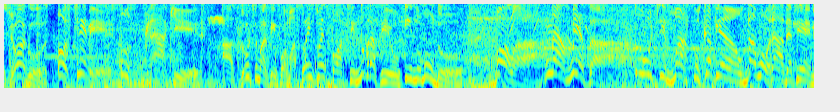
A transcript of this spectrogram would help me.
Os jogos, os times, os craques. As últimas informações do esporte no Brasil e no mundo. Bola na mesa! Com o timaço campeão da Morada FM.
